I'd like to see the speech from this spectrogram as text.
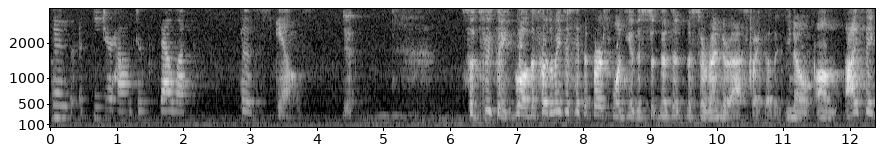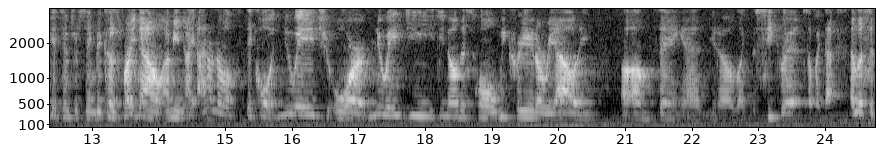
How does a teacher how to develop those skills? Yeah. So two things. Well, the first, let me just hit the first one here, the, the, the surrender aspect of it. You know, um, I think it's interesting because right now, I mean, I, I don't know if they call it New Age or New Agey. You know, this whole we create our reality um, thing, and know, like the secret and stuff like that. And listen,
